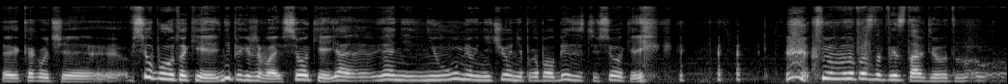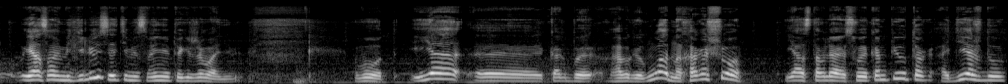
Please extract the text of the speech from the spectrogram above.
Э, короче, все будет окей, не переживай, все окей. Я, я не, не умер, ничего, не пропал без вести, все окей. Ну, ну, просто представьте, вот я с вами делюсь этими своими переживаниями. Вот. И я э, как бы говорю, ну ладно, хорошо, я оставляю свой компьютер, одежду,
